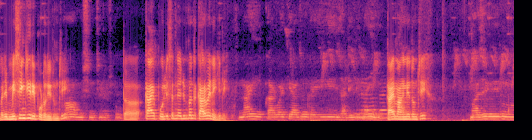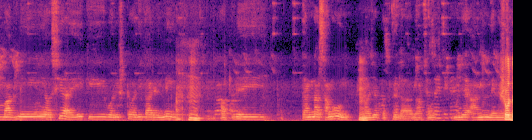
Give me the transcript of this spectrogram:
म्हणजे मिसिंगची रिपोर्ट होती तुमची? हा मिशनची रिपोर्ट. तर काय पोलिसांनी अजूनपर्यंत कारवाई नाही केली? नाही कारवाई काही अजून काही झालेली नाही. काय मागणी आहे तुमची? माझी मागणी अशी आहे की वरिष्ठ अधिकाऱ्यांनी हं, आपले त्यांना सांगून माझ्या पत्नीला घरपोच म्हणजे आणून देण्या शोध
